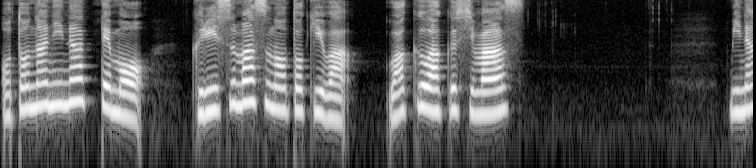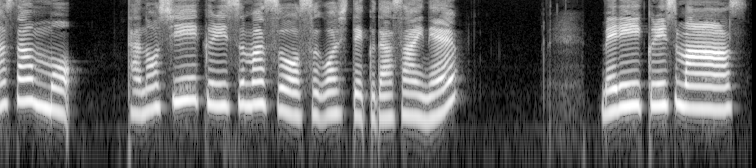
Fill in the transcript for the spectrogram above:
大人になってもクリスマスの時はワクワクします。皆さんも楽しいクリスマスを過ごしてくださいね。メリークリスマス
